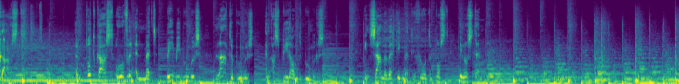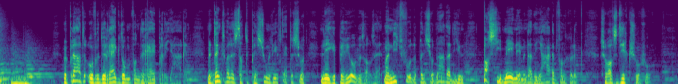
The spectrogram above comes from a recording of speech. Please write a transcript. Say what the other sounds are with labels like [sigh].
Een podcast over en met babyboomers, late boomers en aspirant-boomers. In samenwerking met de Grote Post in Oostende. We praten over de rijkdom van de rijpere jaren. Men denkt wel eens dat de pensioenleeftijd een soort lege periode zal zijn. Maar niet voor de pensionada die hun passie meenemen naar de jaren van geluk. Zoals Dirk Chauveau.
